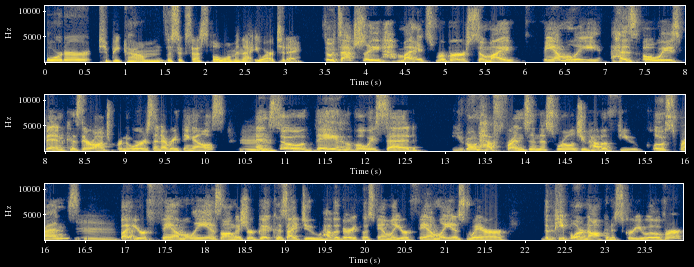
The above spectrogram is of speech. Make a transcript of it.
order to become the successful woman that you are today? So it's actually my it's reverse. So my family has always been because they're entrepreneurs and everything else. Mm. And so they have always said, you don't have friends in this world. You have a few close friends, mm. but your family, as long as you're good, because I do have a very close family, your family is where the people are not going to screw you over.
